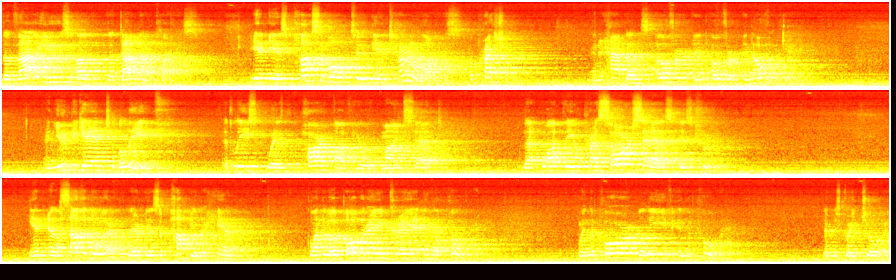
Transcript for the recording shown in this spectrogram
the values of the dominant class it is possible to internalize oppression, and it happens over and over and over again. And you begin to believe, at least with part of your mindset, that what the oppressor says is true. In El Salvador, there is a popular hymn Cuando el pobre cree en el pobre. When the poor believe in the poor, there is great joy,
